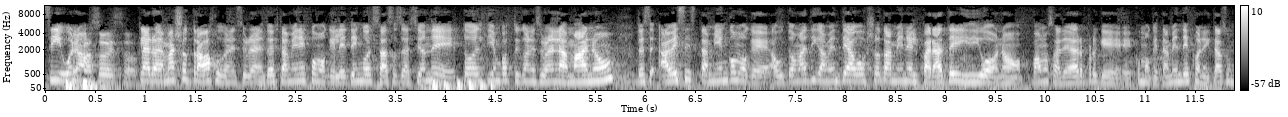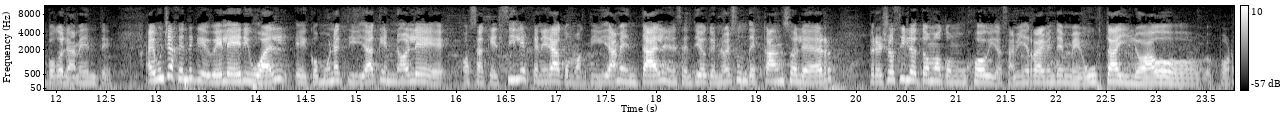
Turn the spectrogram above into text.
Sí, bueno, Me pasó eso. claro, además yo trabajo con el celular, entonces también es como que le tengo esa asociación de todo el tiempo estoy con el celular en la mano, entonces a veces también como que automáticamente hago yo también el parate y digo, no, vamos a leer porque es como que también desconectás un poco la mente. Hay mucha gente que ve leer igual eh, como una actividad que no le, o sea, que sí le genera como actividad mental, en el sentido que no es un descanso leer, pero yo sí lo tomo como un hobby, o sea, a mí realmente me gusta y lo hago por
